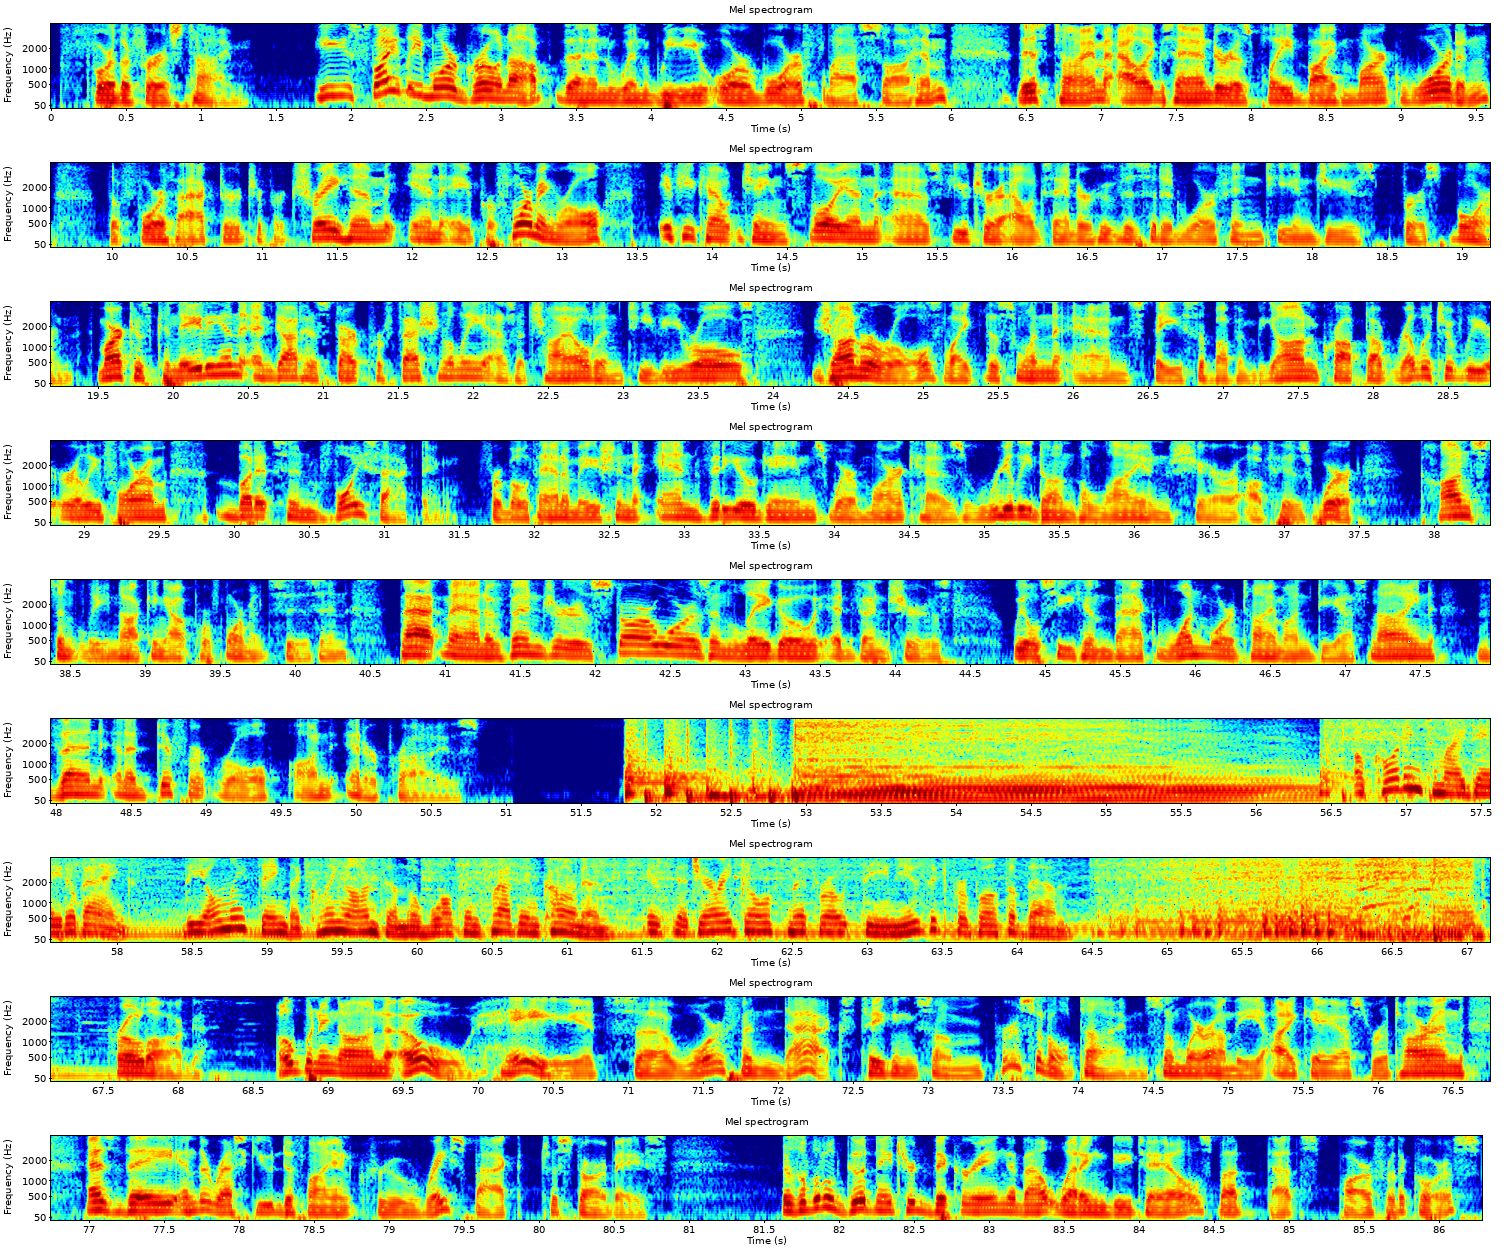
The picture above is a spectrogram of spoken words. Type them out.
For the first time. He's slightly more grown up than when we or Worf last saw him. This time, Alexander is played by Marc Worden, the fourth actor to portray him in a performing role, if you count James Sloyan as future Alexander who visited Worf in TNG's Firstborn. Marc is Canadian and got his start professionally as a child in TV roles. Genre roles like this one and Space Above and Beyond cropped up relatively early for him, but it's in voice acting for both animation and video games where Marc has really done the lion's share of his work, constantly knocking out performances in Batman, Avengers, Star Wars, and Lego Adventures. We'll see him back one more time on DS9, then in a different role on Enterprise. According to my data banks, the only thing that Klingons and the Waltons have in common is that Jerry Goldsmith wrote the music for both of them. Prologue. Opening on, oh, hey, it's uh, Worf and Dax taking some personal time somewhere on the IKS Rotarran as they and the rescued Defiant crew race back to Starbase. There's a little good natured bickering about wedding details, but that's par for the course.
